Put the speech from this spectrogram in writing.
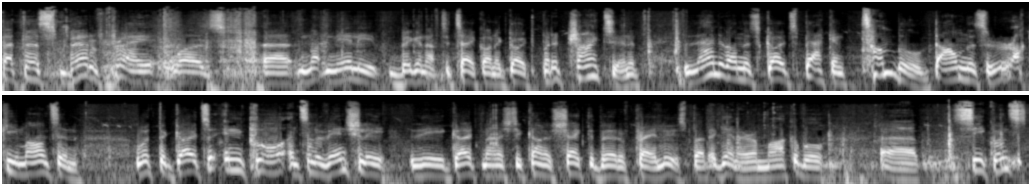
but this bird of prey was uh, not nearly big enough to take on a goat, but it tried to, and it landed on this goat's back and tumbled down this rocky mountain with the goat's in claw until eventually the goat managed to kind of shake the bird of prey loose. But again, a remarkable uh, sequence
